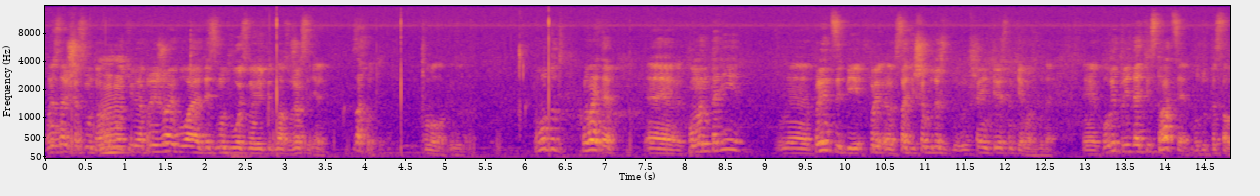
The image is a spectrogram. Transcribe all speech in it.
Вони знають, що я з 7 утра на Мгм. роботі, я приїжджаю, буває десь минут 8 і 15 вже сидять. Заходьте, поволокти до Тому тут, розумієте, е, коментарі, е, в принципі, е, кстати, ще буде ще інтересна тема буде. Коли прийде атестація, будуть писали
